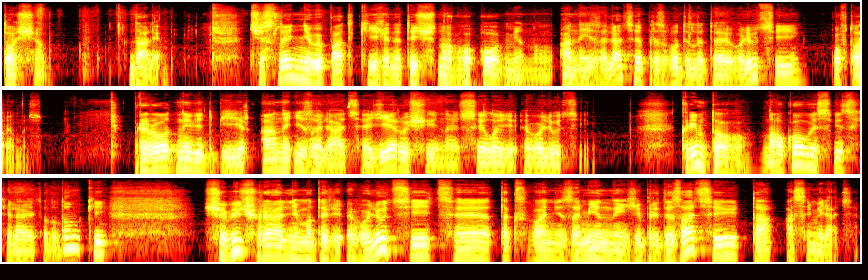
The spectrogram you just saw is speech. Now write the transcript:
тощо. Далі. Численні випадки генетичного обміну, а не ізоляція призводили до еволюції, повторимось. Природний відбір, а не ізоляція є рушійною силою еволюції. Крім того, науковий світ схиляється до думки, що більш реальні моделі еволюції це так звані заміни гібридизацією та асиміляція.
